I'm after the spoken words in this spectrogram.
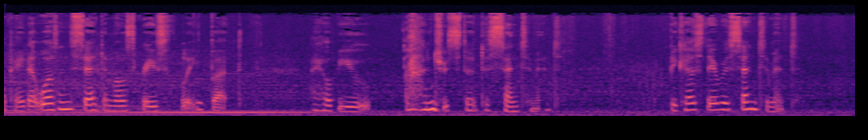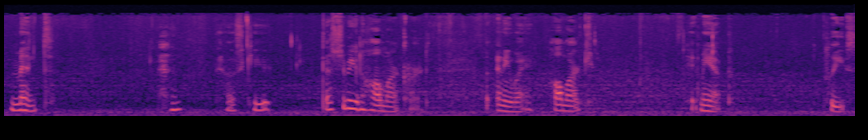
Okay, that wasn't said the most gracefully, but I hope you understood the sentiment. Because there was sentiment meant. that was cute. That should be in a Hallmark card. But anyway, Hallmark, hit me up. Please.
